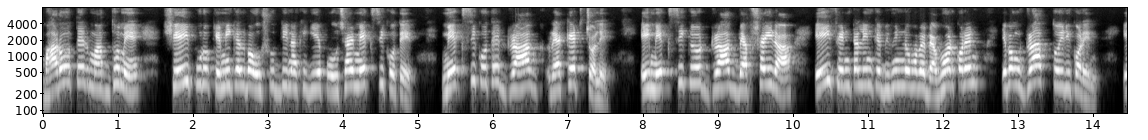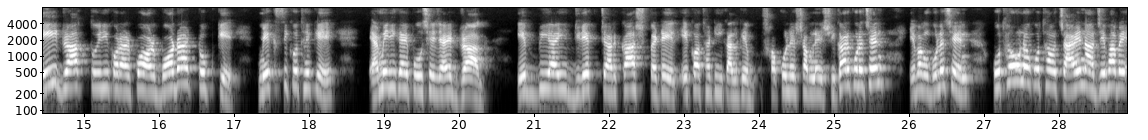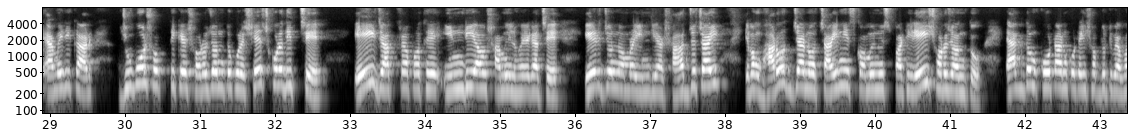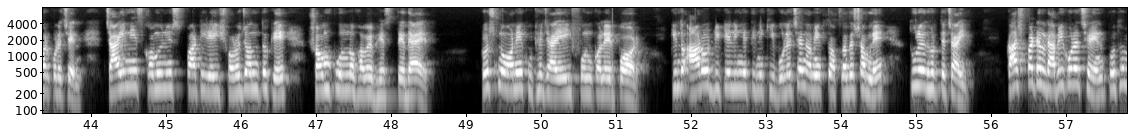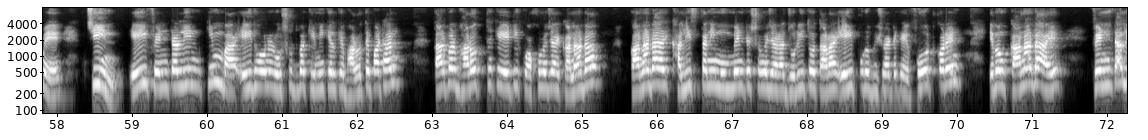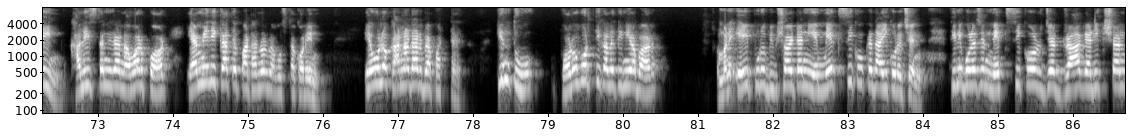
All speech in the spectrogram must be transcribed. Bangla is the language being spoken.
ভারতের মাধ্যমে সেই পুরো কেমিক্যাল বা ওষুধটি নাকি গিয়ে পৌঁছায় মেক্সিকোতে। মেক্সিকোতে ড্রাগ র্যাকেট চলে। এই মেক্সিকোর ড্রাগ ব্যবসায়ীরা এই ফেন্টালিনকে বিভিন্নভাবে ব্যবহার করেন এবং ড্রাগ তৈরি করেন। এই ড্রাগ তৈরি করার পর বর্ডার টোপকে মেক্সিকো থেকে আমেরিকায় পৌঁছে যায় ড্রাগ। এফবিআই ডিরেক্টর কাশ প্যাটেল এ কথাটি কালকে সকলের সামনে স্বীকার করেছেন এবং বলেছেন, কোথাও না কোথাও চায় না যেভাবে আমেরিকার যুব শক্তিকে ষড়যন্ত্র করে শেষ করে দিচ্ছে এই যাত্রাপথে ইন্ডিয়াও সামিল হয়ে গেছে। এর জন্য আমরা ইন্ডিয়ার সাহায্য চাই এবং ভারত যেন চাইনিজ কমিউনিস্ট পার্টির এই ষড়যন্ত্র, একদম কোট আনকোট এই শব্দটি ব্যবহার করেছেন, চাইনিজ কমিউনিস্ট পার্টির এই ষড়যন্ত্রকে সম্পূর্ণভাবে ভেস্তে দেয়। প্রশ্ন অনেক উঠে যায় এই ফোন কলের পর। কিন্তু আরও ডিটেলিং এ তিনি কি বলেছেন আমি একটু আপনাদের সামনে তুলে ধরতে চাই। কাশ প্যাটেল দাবি করেছেন, প্রথমে, চীন, এই ফেন্টালিন কিংবা এই ধরনের ওষুধ বা কেমিক্যালকে ভারতে পাঠান তারপর ভারত থেকে এটি কখনো যায় কানাডা। কানাডায় খালিস্তানি মুভমেন্টের সঙ্গে যারা জড়িত, তারা এই পুরো বিষয়টাকে এফোর্ড করেন এবং কানাডায় ফেন্টালিন খালিস্তানিরা নেওয়ার পর আমেরিকাতে পাঠানোর ব্যবস্থা করেন। এ হলো কানাডার ব্যাপারটা। কিন্তু পরবর্তীকালে তিনি আবার মানে এই পুরো বিষয়টা নিয়ে মেক্সিকোকে দায়ী করেছেন। তিনি বলেছেন, মেক্সিকোর যে ড্রাগ অ্যাডিকশন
